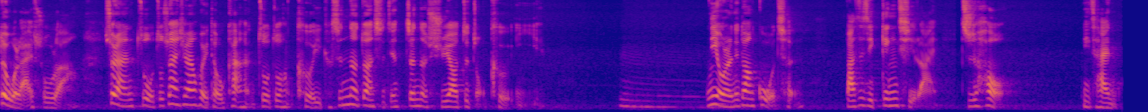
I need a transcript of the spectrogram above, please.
对我来说啦。虽然做作，虽然现在回头看很做作、很刻意，可是那段时间真的需要这种刻意。嗯，你有了那段过程，把自己盯起来之后，你才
